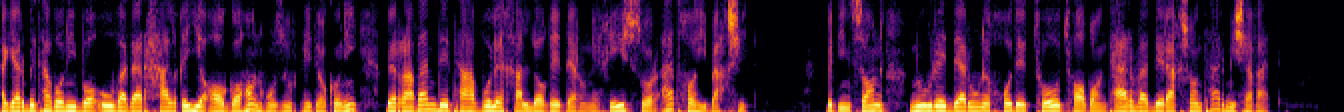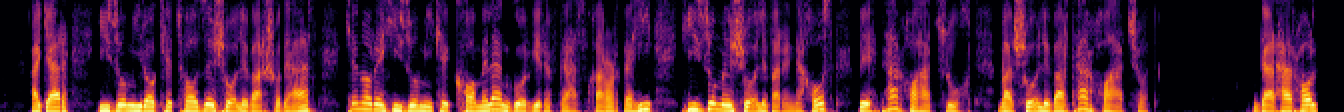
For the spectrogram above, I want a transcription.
اگر بتوانی با او و در حلقه آگاهان حضور پیدا کنی به روند تحول خلاق درون خیش سرعت خواهی بخشید. بدینسان نور درون خود تو تابانتر و درخشانتر می شود. اگر هیزومی را که تازه شعله ور شده است کنار هیزومی که کاملا گر گرفته است قرار دهی هیزوم شعله ور نخست بهتر خواهد سوخت و شعله ورتر خواهد شد. در هر حال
